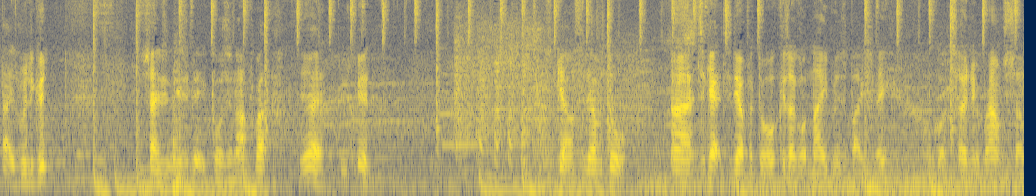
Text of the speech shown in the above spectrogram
That is really good. Shame it needs a bit of gauzing up, but yeah, it was good. Let's get on to the other door. Uh, to get to the other door, because I've got neighbours basically, I've got to turn it round, so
